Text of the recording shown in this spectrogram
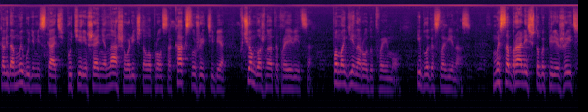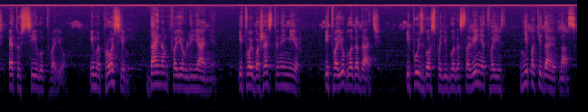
когда мы будем искать пути решения нашего личного вопроса, как служить Тебе, в чем должно это проявиться. Помоги народу Твоему и благослови нас. Мы собрались, чтобы пережить эту силу Твою. И мы просим, дай нам Твое влияние и Твой божественный мир, и Твою благодать. И пусть, Господи, благословения Твои не покидают нас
